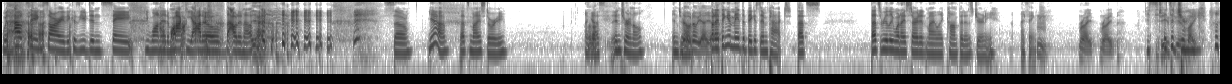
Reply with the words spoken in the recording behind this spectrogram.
without saying sorry because you didn't say you wanted a macchiato loud enough. Yeah. So yeah, that's my story. I Huh. guess internal, internal. no, no, yeah, yeah. But I think it made the biggest impact. That's that's really when I started my like confidence journey. I think hmm. right, right. it's Do you it's a feel journey. like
